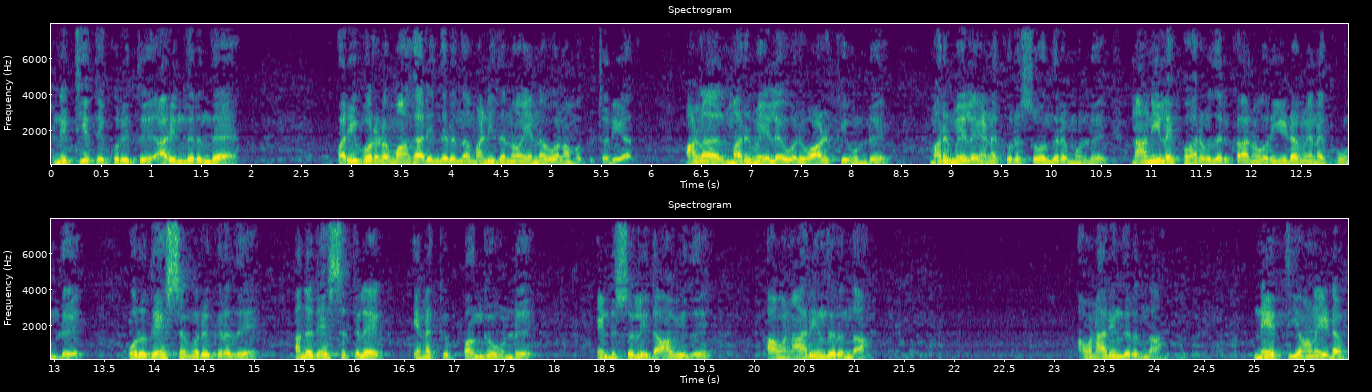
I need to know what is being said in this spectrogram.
நித்தியத்தை குறித்து அறிந்திருந்த பரிபூரணமாக அறிந்திருந்த மனிதனோ என்னவோ நமக்கு தெரியாது. ஆனால் மறுமையில ஒரு வாழ்க்கை உண்டு. மறுமையில எனக்கு ஒரு சுதந்திரம் உண்டு. நான் இலைப்பாறுவதற்கான ஒரு இடம் எனக்கு உண்டு. ஒரு தேசம் இருக்கிறது. அந்த தேசத்துல எனக்கு பங்கு உண்டு என்று சொல்லி தாவிது அவன் அறிந்திருந்தான். அவன் அறிந்திருந்தான். நேர்த்தியான இடம்.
